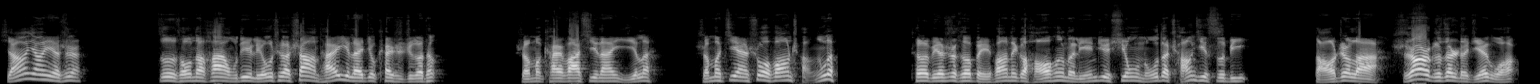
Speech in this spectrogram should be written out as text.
想想也是，自从那汉武帝刘彻上台以来，就开始折腾，什么开发西南夷了，什么建朔方城了，特别是和北方那个豪横的邻居匈奴的长期撕逼，导致了十二个字的结果：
